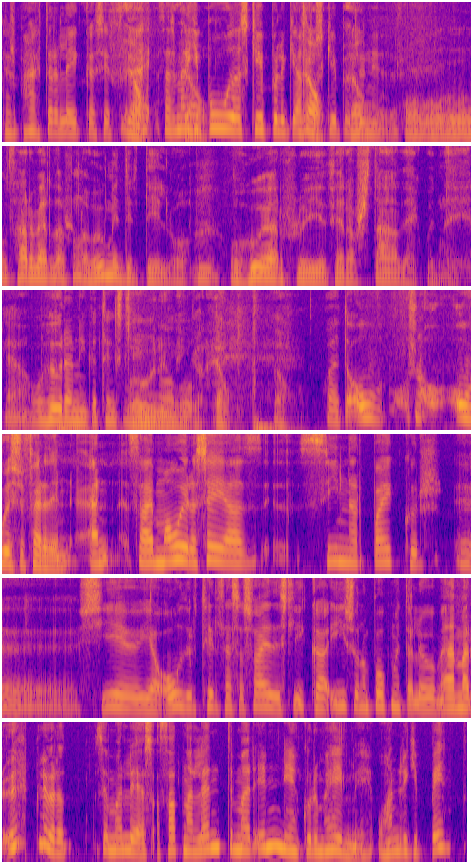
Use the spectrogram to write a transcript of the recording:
Það sem hægt er að leika sér, já, það sem er já, ekki búið að skipulegja allt og skipulegja niður. Og, og, og þar verða svona hugmyndir til og, mm. og hugarflugið fyrir af stað eitthvað neginn. Já, og hugrenningatengslinn. Og hugrenningar, já, já. Og þetta ó, svona óvissu ferðin, en það er máið að segja að þínar bækur uh, séu já óður til þessa svæðis líka í svona bókmyndalegum, eða maður upplifir að þegar maður les að þarna lendir maður inn í einhverjum heimi og hann er ekki beint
